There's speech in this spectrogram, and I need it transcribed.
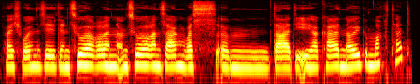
vielleicht wollen Sie den Zuhörerinnen und Zuhörern sagen, was ähm, da die IHK neu gemacht hat?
